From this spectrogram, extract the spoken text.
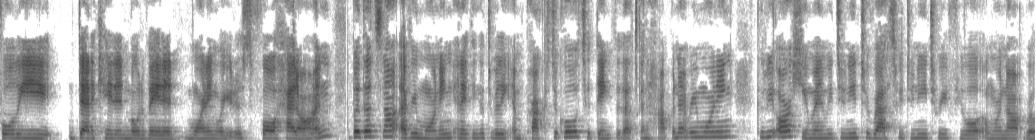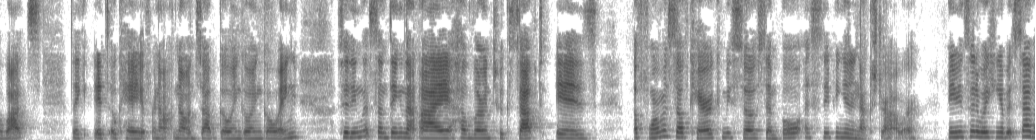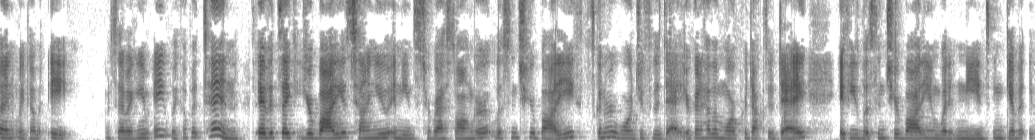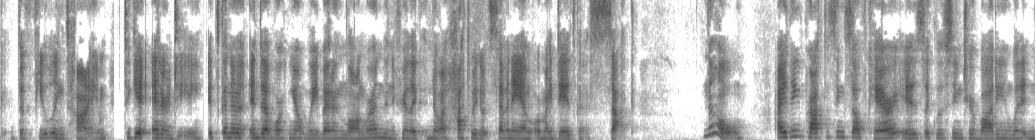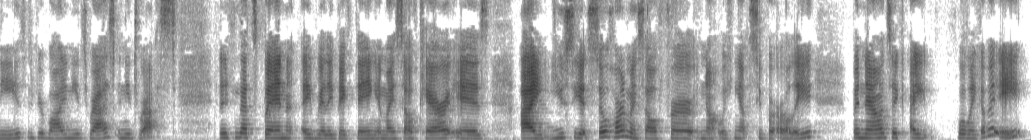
fully dedicated, motivated morning where you're just full head on. But that's not every morning, and I think it's really impractical to think that that's going to happen every morning because we are human. We do need to rest, we do need to refuel, and we're not robots. Like, it's okay if we're not nonstop going, going, going. So I think that's something that I have learned to accept is a form of self care can be so simple as sleeping in an extra hour. Maybe instead of waking up at 7, wake up at 8 Instead of waking up at 8, wake up at 10. If it's like your body is telling you it needs to rest longer, listen to your body. It's going to reward you for the day. You're going to have a more productive day if you listen to your body and what it needs and give it like, the fueling time to get energy. It's going to end up working out way better in the long run than if you're like, no, I have to wake up at 7 a.m. or my day is going to suck. No. I think practicing self care is like listening to your body and what it needs. If your body needs rest, it needs rest. And I think that's been a really big thing in my self care is I used to get so hard on myself for not waking up super early, but now it's like I will wake up at eight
